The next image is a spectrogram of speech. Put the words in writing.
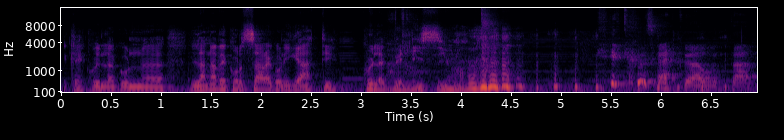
che è quella con eh, la nave corsara con i gatti. Quella è bellissima. Che cos'è quella puntata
